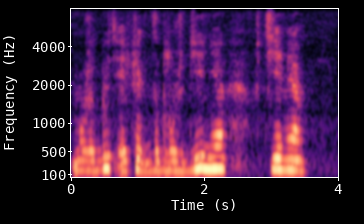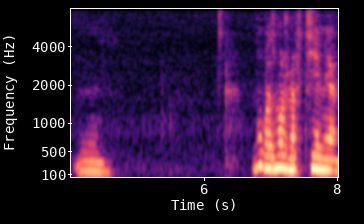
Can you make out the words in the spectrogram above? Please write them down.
может быть, эффект заблуждения в теме, ну, возможно, в теме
